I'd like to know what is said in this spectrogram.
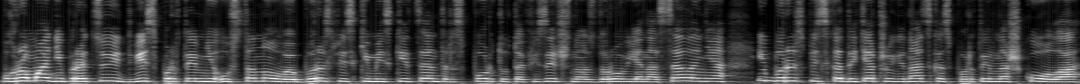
В громаді працюють дві спортивні установи: Бориспільський міський центр спорту та фізичного здоров'я населення і Бориспільська дитячо-юнацька спортивна школа.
